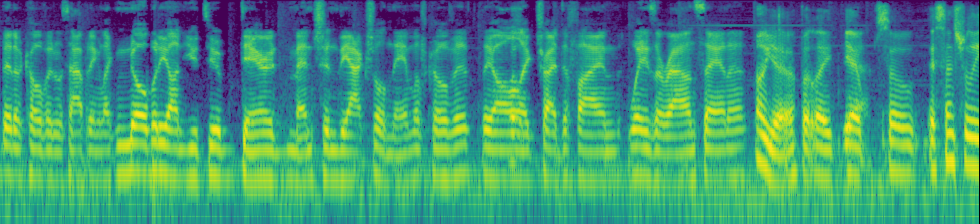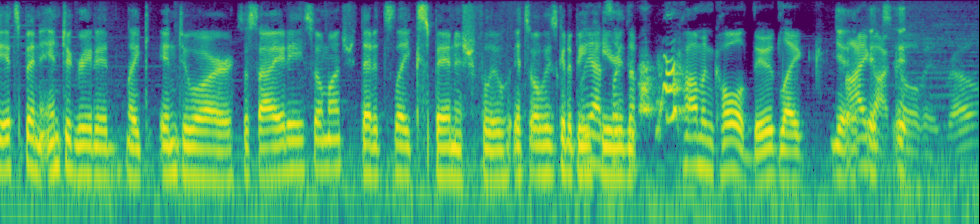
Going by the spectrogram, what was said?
bit of COVID was happening, like nobody on YouTube dared mention the actual name of COVID. They all like tried to find ways around saying it. Oh yeah, but like yeah, Yeah. so essentially it's been integrated like into our society so much that it's like Spanish flu. It's always going to be Well, yeah, it's here. like the common cold, dude. Like Yeah, I got it's- it- COVID, bro.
